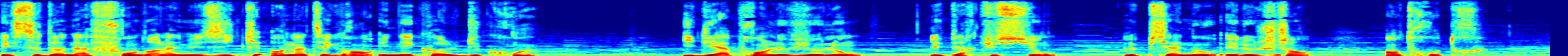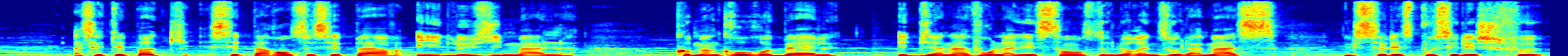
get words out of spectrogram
et se donne à fond dans la musique en intégrant une école du coin. Il y apprend le violon, les percussions, le piano et le chant, entre autres. À cette époque, ses parents se séparent et il le vit mal. Comme un gros rebelle, et bien avant la naissance de Lorenzo Lamas, il se laisse pousser les cheveux,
